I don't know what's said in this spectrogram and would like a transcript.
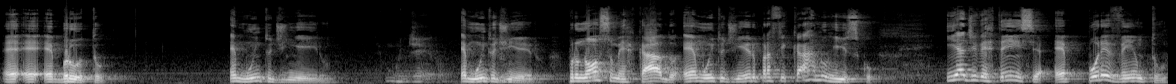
é, é, é bruto. É muito dinheiro. É muito dinheiro. É muito dinheiro. Para o nosso mercado, é muito dinheiro para ficar no risco. E a advertência é por evento.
